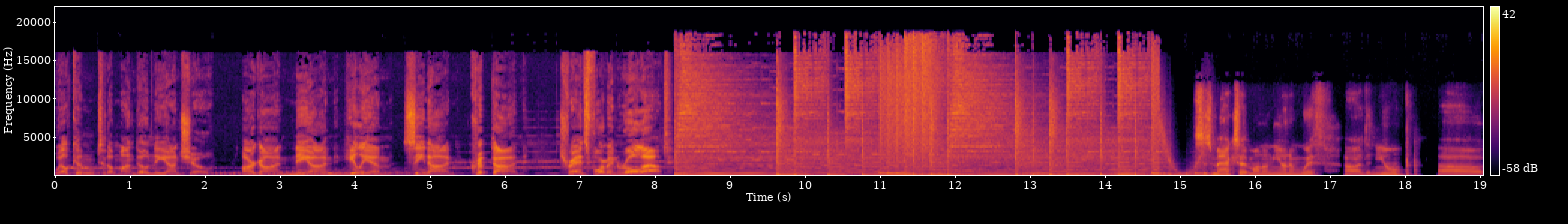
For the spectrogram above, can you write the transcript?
Welcome to the Mondo Neon Show. Argon, neon, helium, xenon, krypton. Transform and roll out. This is Max at Mondo Neon. I'm with uh, uh,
